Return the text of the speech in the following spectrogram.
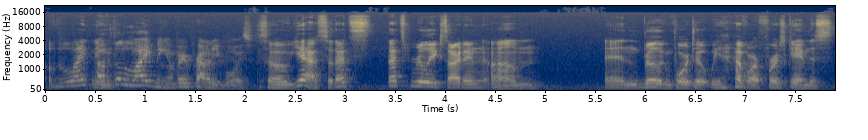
of the Lightning. Of the Lightning, I'm very proud of you boys. so yeah, so that's that's really exciting. Um, and really looking forward to it. We have our first game this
